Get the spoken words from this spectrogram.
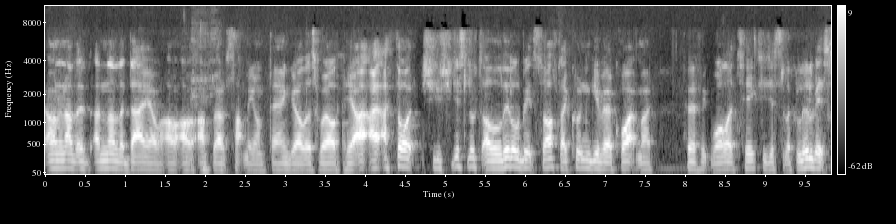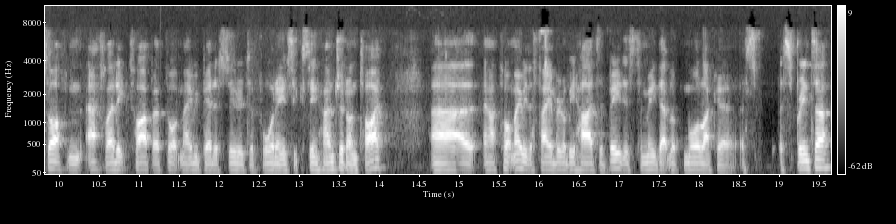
I, on another another day, I, have got something on Fangirl as well here. I, I thought she, she just looked a little bit soft. I couldn't give her quite my perfect wallet tick. She just looked a little bit soft and athletic type. I thought maybe better suited to 14, 1600 on type. Uh, and I thought maybe the favourite will be hard to beat. As to me, that looked more like a, a, a sprinter,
